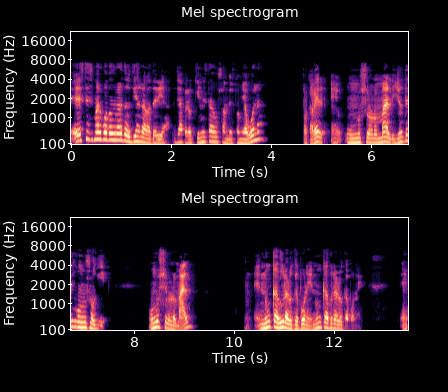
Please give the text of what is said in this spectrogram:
este smartwatch va a durar dos días la batería. Ya, pero ¿quién está usando esto? ¿Mi abuela? Porque, a ver, eh, un uso normal, y yo no te digo un uso geek, un uso normal eh, nunca dura lo que pone, nunca dura lo que pone. Eh,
